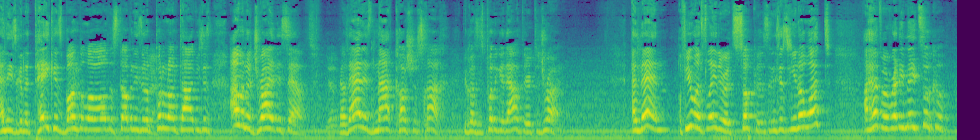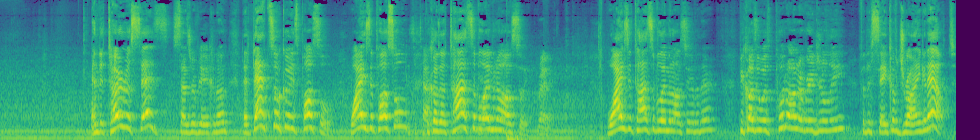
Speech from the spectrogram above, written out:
And he's gonna take his bundle of all the stuff and he's gonna put it on top. He says, I'm gonna dry this out. Yep. Now that is not kosher schach because he's putting it out there to dry. And then a few months later it's sukkahs and he says, you know what? I have a ready-made sukkah. And the Torah says, says Rabbi Yechanan, that that sukkah is pasul. Why is it pasul? It's a. Because of tas of Alayman Asui. Right. Why is it tas of Alayman Asui over there? Because it was put on originally for the sake of drying it out,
